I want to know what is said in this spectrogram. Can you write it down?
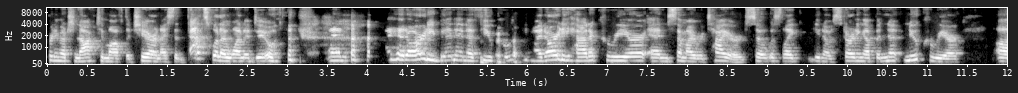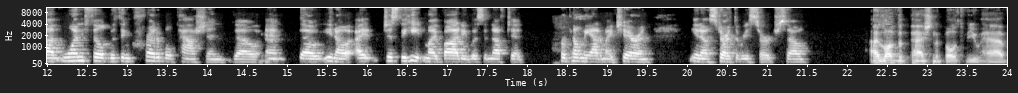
pretty much knocked him off the chair. And I said, "That's what I want to do." and I had already been in a few. I'd already had a career and semi-retired, so it was like you know starting up a new career, um, one filled with incredible passion, though. And so you know, I just the heat in my body was enough to propel me out of my chair and you know start the research. So I love the passion that both of you have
